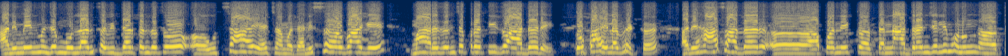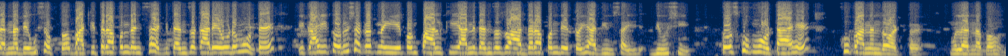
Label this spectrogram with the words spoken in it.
आणि मेन म्हणजे मुलांचा विद्यार्थ्यांचा जो उत्साह आहे याच्यामध्ये आणि सहभाग आहे महाराजांच्या प्रती जो आदर आहे तो पाहायला भेटतोय. आणि हाच आदर आपण एक त्यांना आदरांजली म्हणून त्यांना देऊ शकतो. बाकी तर आपण त्यांच्यासाठी त्यांचं कार्य एवढं मोठं आहे की काही करू शकत नाहीये पण पालखी आणि त्यांचा जो आदर आपण देतो ह्या दिवसा दिवशी तोच खूप मोठा आहे. खूप आनंद वाटतोय मुलांना पाहून.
